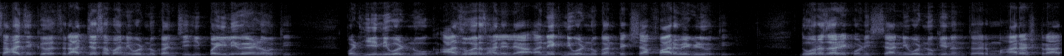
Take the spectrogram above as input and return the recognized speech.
साहजिकच राज्यसभा निवडणुकांची ही पहिली वेळ नव्हती. पण ही निवडणूक आजवर झालेल्या अनेक निवडणुकांपेक्षा फार वेगळी होती. दोन हजार एकोणीसच्या निवडणुकीनंतर महाराष्ट्रात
